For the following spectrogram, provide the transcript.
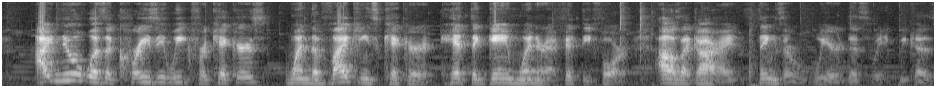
I knew it was a crazy week for kickers when the Vikings kicker hit the game winner at 54. I was like, all right, things are weird this week because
